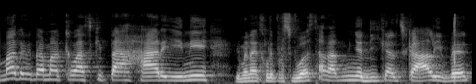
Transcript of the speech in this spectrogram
materi utama kelas kita hari ini di mana Clippers gue sangat menyedihkan sekali, Ben.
